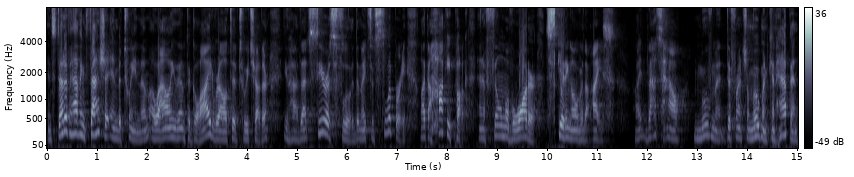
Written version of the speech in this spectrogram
Instead of having fascia in between them, allowing them to glide relative to each other, you have that serous fluid that makes it slippery, like a hockey puck and a film of water skidding over the ice. Right? That's how movement, differential movement, can happen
